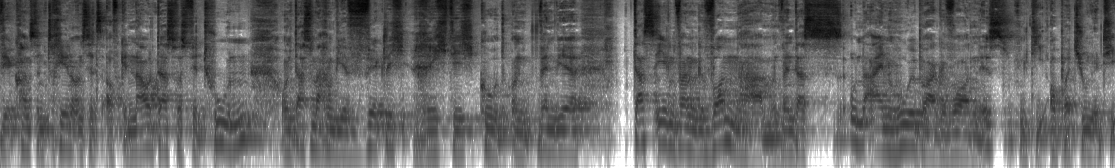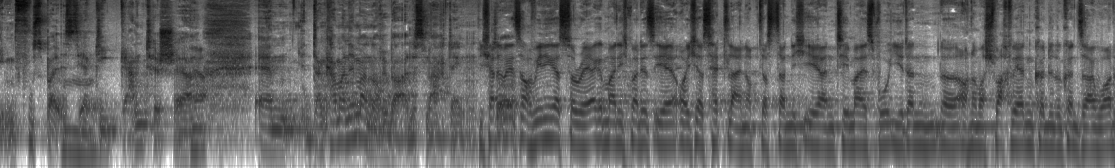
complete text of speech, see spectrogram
wir konzentrieren uns jetzt auf genau das, was wir tun und das machen wir wirklich richtig gut. Und wenn wir das irgendwann gewonnen haben und wenn das uneinholbar geworden ist, die Opportunity im Fußball ist ja mhm. gigantisch, ja, ja. Ähm, dann kann man immer noch über alles nachdenken. Ich hatte so. aber jetzt auch weniger so rare gemeint, ich meine jetzt eher euch als Headline, ob das dann nicht eher ein Thema ist, wo ihr dann äh, auch nochmal schwach werden könntet und könnt sagen, wow,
